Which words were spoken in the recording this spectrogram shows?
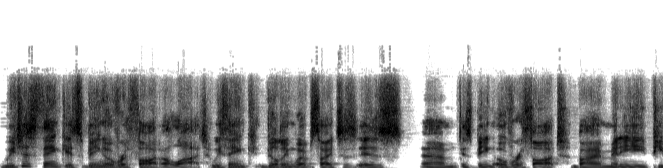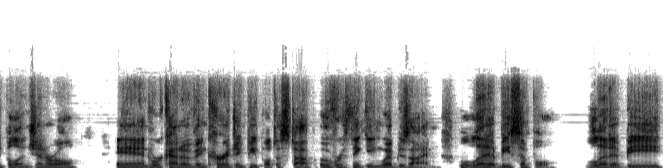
we just think it's being overthought a lot. We think building websites is is um, is being overthought by many people in general, and we're kind of encouraging people to stop overthinking web design. Let it be simple. Let it be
